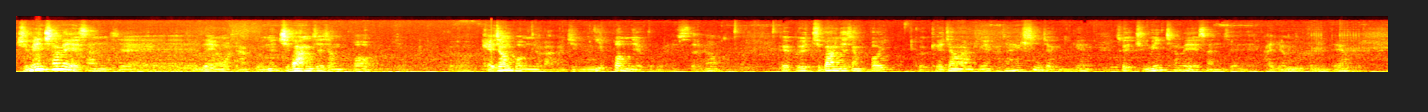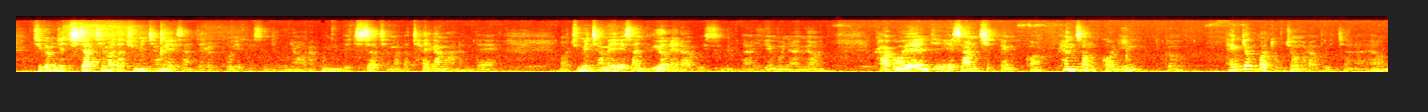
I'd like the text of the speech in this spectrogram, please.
주민참여 예산제 내용을 담고 있는 지방재정법 그 개정 법률안을 지금 입법 예고를 했어요. 그, 그 지방재정법 그 개정안 중에 가장 핵심적인 게 소위 주민참여 예산제 관련 부분인데요. 지금 이제 지자체마다 주민참여 예산제를 도입해서 운영을 하고 있는데 지자체마다 차이가 많은데 어, 주민참여 예산위원회라고 있습니다. 이게 뭐냐면 과거에 이제 예산 집행권, 편성권이 그 행정부가 독점을 하고 있잖아요.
